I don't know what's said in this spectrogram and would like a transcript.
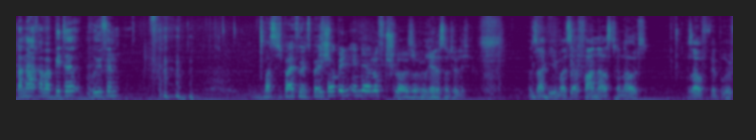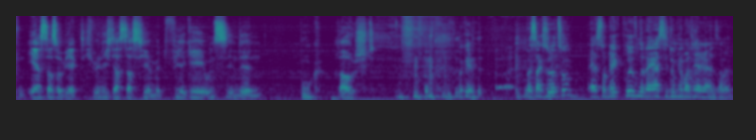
Danach aber bitte prüfen. Du dich bereit für den ich Spaceport? bin in der Luftschleuse. ignoriere das natürlich. Und sage ihm als erfahrener Astronaut, pass auf, wir prüfen erst das Objekt. Ich will nicht, dass das hier mit 4G uns in den Bug rauscht. Okay. Was sagst du dazu? Erst Objekt prüfen oder erst die dunkle Materie einsammeln?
